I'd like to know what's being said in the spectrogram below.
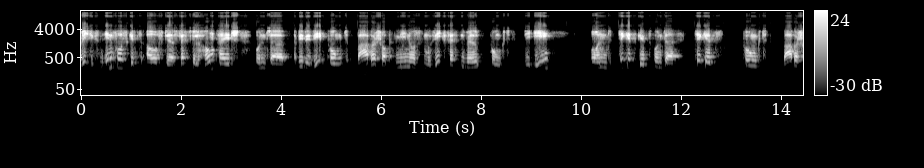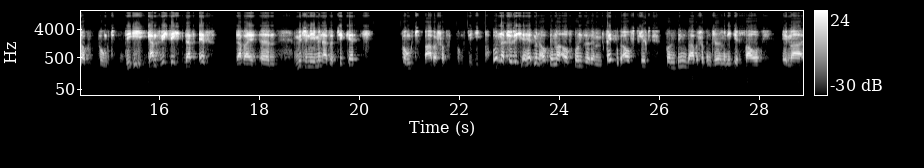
wichtigsten Infos gibt es auf der Festival-Homepage unter www.barbershop-musikfestival.de und Tickets gibt unter tickets.barbershop.de. Ganz wichtig, das S dabei ähm, mitnehmen, also tickets.barbershop.de. Und natürlich erhält man auch immer auf unserem Facebook-Auftritt von Bing Barbershop in Germany e.V. immer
